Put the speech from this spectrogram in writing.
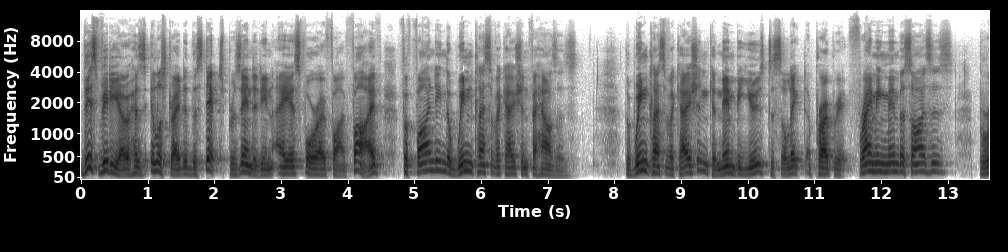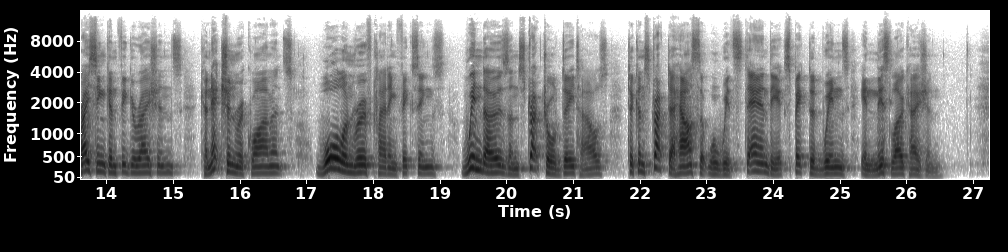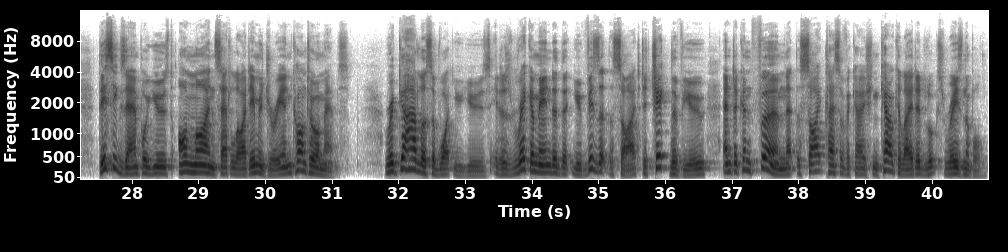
This video has illustrated the steps presented in AS4055 for finding the wind classification for houses. The wind classification can then be used to select appropriate framing member sizes, bracing configurations, connection requirements, wall and roof cladding fixings, windows and structural details to construct a house that will withstand the expected winds in this location. This example used online satellite imagery and contour maps. Regardless of what you use, it is recommended that you visit the site to check the view and to confirm that the site classification calculated looks reasonable.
